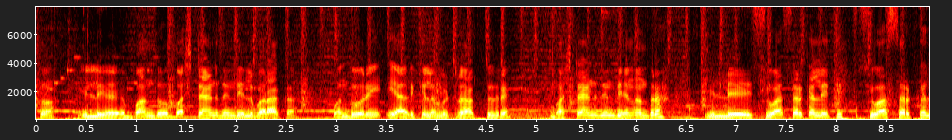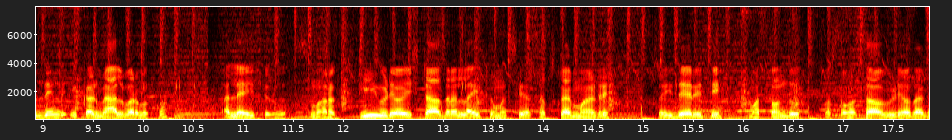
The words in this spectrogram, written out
ಸೊ ಇಲ್ಲಿ ಬಂದು ಬಸ್ ಸ್ಟ್ಯಾಂಡ್ದಿಂದ ಇಲ್ಲಿ ಬರೋಕೆ ಒಂದೂವರೆ, ಎರಡು ಕಿಲೋಮೀಟ್ರ್ ಆಗ್ತದೆ ಬಸ್ ಸ್ಟ್ಯಾಂಡ್ದಿಂದ ಏನಂದ್ರೆ ಇಲ್ಲಿ ಶಿವ ಸರ್ಕಲ್ ಐತಿ. ಶಿವ ಸರ್ಕಲ್ದಿಂದ ಈ ಕಡೆ ಮ್ಯಾಲೆ ಬರಬೇಕು. ಅಲ್ಲೇ ಐತಿ ಸ್ಮಾರಕ. ಈ ವಿಡಿಯೋ ಇಷ್ಟ ಆದ್ರೆ ಲೈಕ್ ಮತ್ತು ಶೇರ್ ಸಬ್ಸ್ಕ್ರೈಬ್ ಮಾಡಿರಿ. ಸೊ ಇದೇ ರೀತಿ ಮತ್ತೊಂದು ಹೊಸ ಹೊಸ ವಿಡಿಯೋದಾಗ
